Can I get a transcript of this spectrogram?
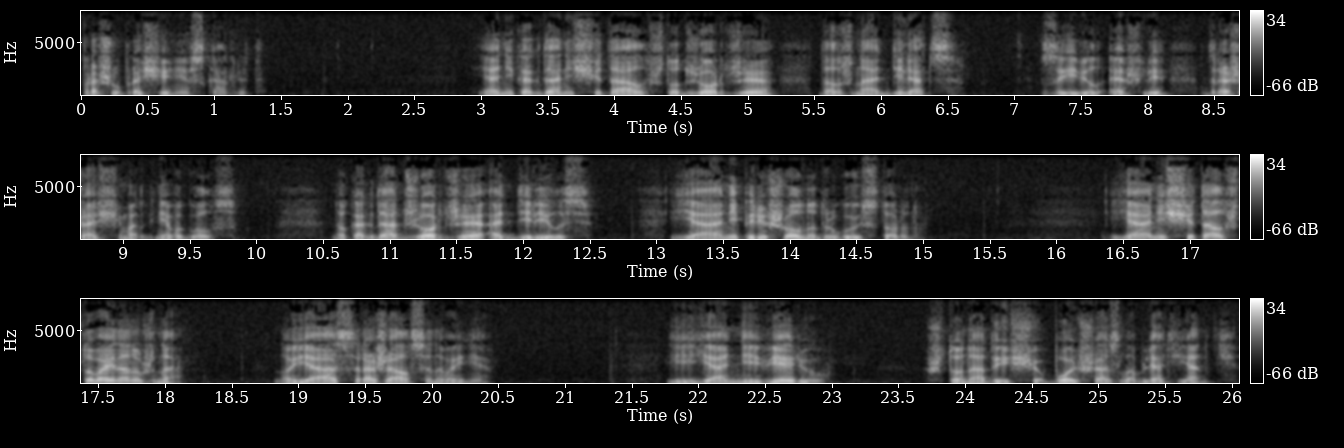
Прошу прощения, Скарлетт. Я никогда не считал, что Джорджия должна отделяться, заявил Эшли дрожащим от гнева голосом. Но когда Джорджия отделилась, я не перешел на другую сторону. Я не считал, что война нужна, но я сражался на войне. И я не верю, что надо еще больше озлоблять Янки.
